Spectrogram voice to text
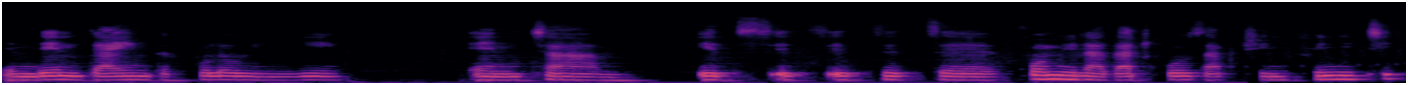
and then dying the following year. And um, it's, it's, it's, it's a formula that goes up to infinity.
